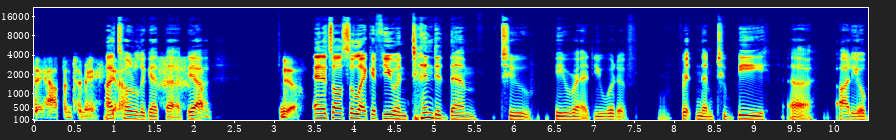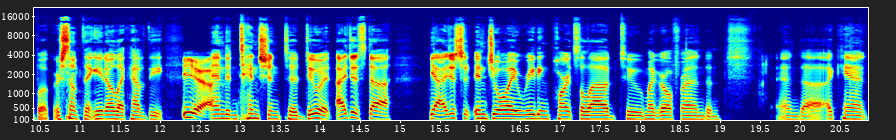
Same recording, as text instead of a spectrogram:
they happen to me. I know? totally get that. Yeah, Um, yeah and it's also like if you intended them to be read, you would have written them to be uh audiobook or something you know like have the yeah and intention to do it i just uh yeah i just enjoy reading parts aloud to my girlfriend and and uh i can't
